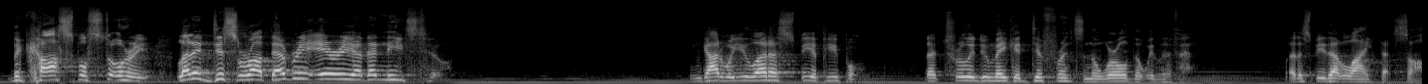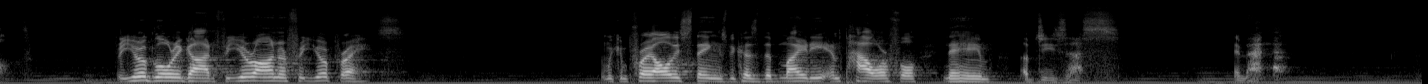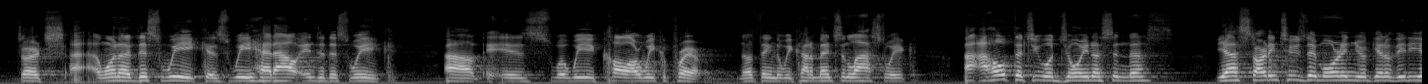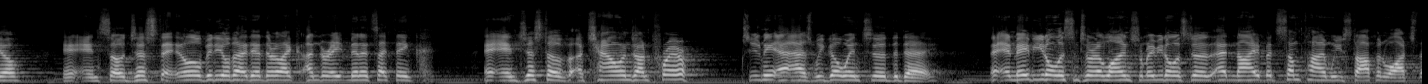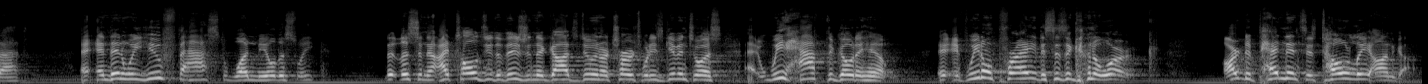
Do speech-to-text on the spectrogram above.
the gospel story. Let it disrupt every area that needs to. And God, will you let us be a people that truly do make a difference in the world that we live in? Let us be that light, that salt for your glory, God, for your honor, for your praise. And we can pray all these things because the mighty and powerful name of Jesus. Amen. Church, I want to this week, as we head out into this week, um, is what we call our week of prayer. Another thing that we kind of mentioned last week. I, I hope that you will join us in this. Yes, starting Tuesday morning, you'll get a video. And, so, just a little video that I did, they're like under eight minutes, I think, and, and just of a challenge on prayer, excuse me, as we go into the day. And maybe you don't listen to it at lunch, or maybe you don't listen to it at night, but sometime will you stop and watch that? And then will you fast one meal this week? Listen, I told you the vision that God's doing our church, what He's given to us. We have to go to Him. If we don't pray, this isn't going to work. Our dependence is totally on God.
